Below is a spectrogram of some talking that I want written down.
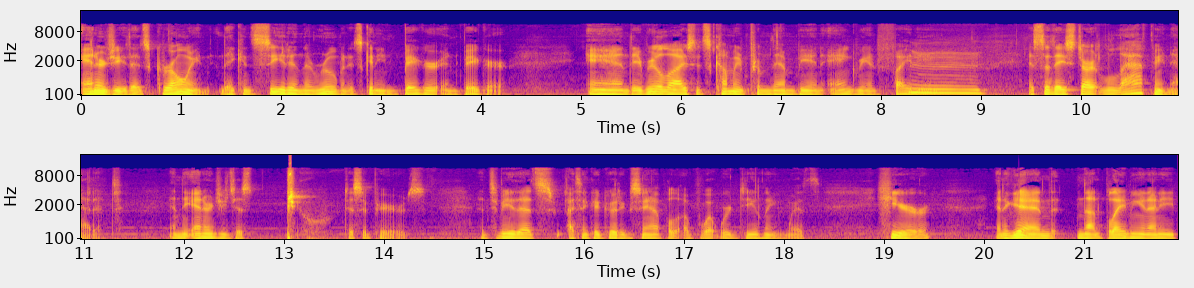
energy that's growing. They can see it in the room, and it's getting bigger and bigger. And they realize it's coming from them being angry and fighting. Hmm. And so they start laughing at it, and the energy just pew, disappears. And to me, that's, I think, a good example of what we're dealing with here. And again, not blaming any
